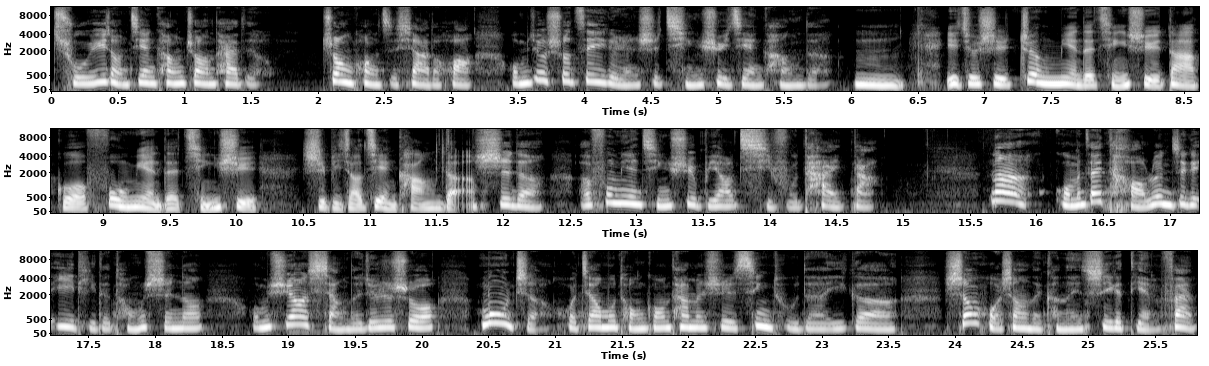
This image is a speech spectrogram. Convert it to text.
处于一种健康状态的。状况之下的话，我们就说这个人是情绪健康的，嗯，也就是正面的情绪大过负面的情绪是比较健康的，是的，而负面情绪不要起伏太大。那我们在讨论这个议题的同时呢，我们需要想的就是说，牧者或教牧同工他们是信徒的一个生活上的可能是一个典范，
